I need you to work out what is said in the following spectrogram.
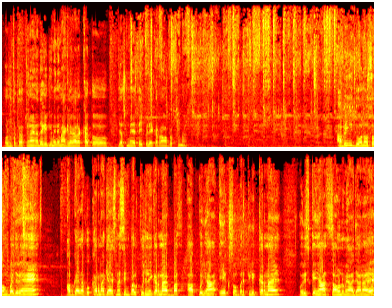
और हो सकता है सुनाई ना दे, क्योंकि मैंने माइक लगा रखा तो जस्ट मैं ऐसे ही प्ले कर रहा हूँ, आप लोग सुनो अभी दोनों सॉन्ग बज रहे हैं। अब गैस आपको करना क्या है? इसमें सिंपल कुछ नहीं करना है, बस आपको यहाँ एक सॉन्ग पर क्लिक करना है और इसके यहाँ साउंड में आ जाना है।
